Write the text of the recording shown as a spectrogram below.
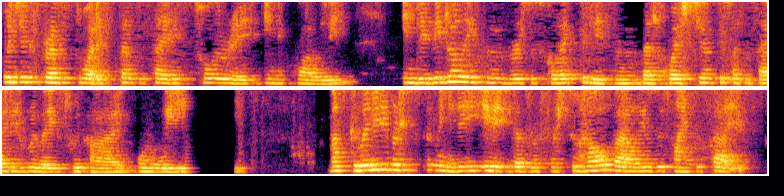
which expresses to what extent societies tolerate inequality, individualism versus collectivism that questions if a society relates with I or we, Masculinity versus femininity eh, that refers to how values define societies.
